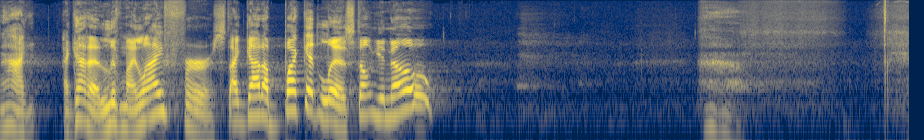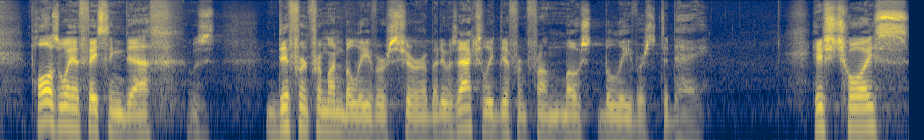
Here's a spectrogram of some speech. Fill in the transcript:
I, I got to live my life first. I got a bucket list, don't you know? Paul's way of facing death was different from unbelievers, sure, but it was actually different from most believers today. His choice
